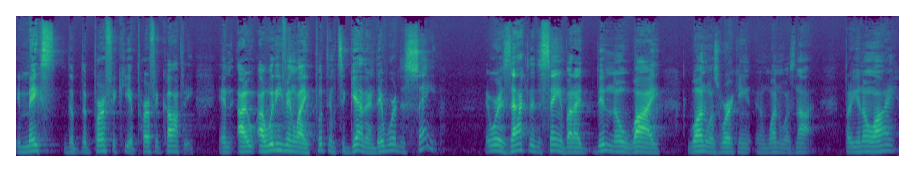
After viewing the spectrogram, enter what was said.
it makes the, the perfect key a perfect copy and I, I would even like put them together and they were the same they were exactly the same but i didn't know why one was working and one was not but you know why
